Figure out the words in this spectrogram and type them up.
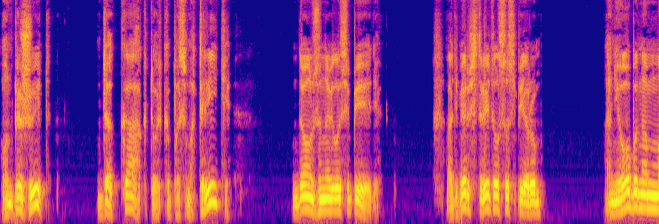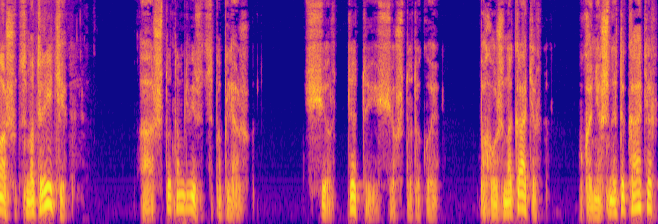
Он бежит. Да как, только посмотрите. Да он же на велосипеде. А теперь встретился с первым. Они оба нам машут, смотрите. А что там движется по пляжу? Черт, это еще что такое? Похоже на катер. Ну, конечно, это катер.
